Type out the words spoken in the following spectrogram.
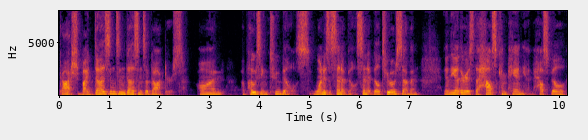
gosh, by dozens and dozens of doctors on opposing two bills. One is a Senate bill, Senate Bill 207, and the other is the House companion, House Bill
